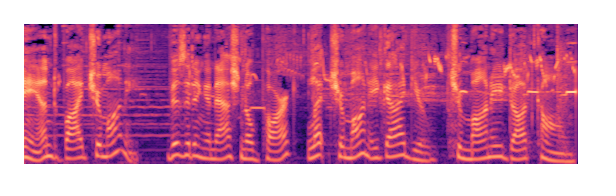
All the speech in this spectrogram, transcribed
And by Chimani. Visiting a national park? Let Chimani guide you. Chumani.com.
